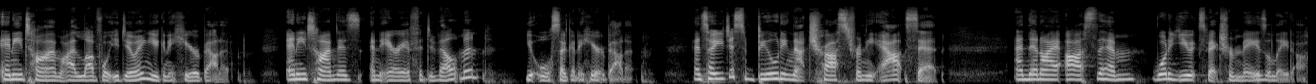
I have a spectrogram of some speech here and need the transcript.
anytime I love what you're doing, you're going to hear about it. Anytime there's an area for development, you're also going to hear about it. And so you're just building that trust from the outset. And then I ask them, what do you expect from me as a leader?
